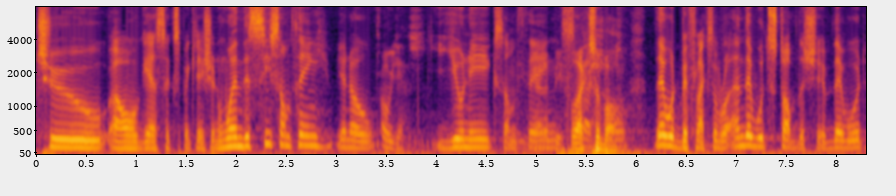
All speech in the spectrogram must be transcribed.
to our guest expectation. When they see something you know oh yes. unique something be flexible. special, they would be flexible and they would stop the ship. They would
